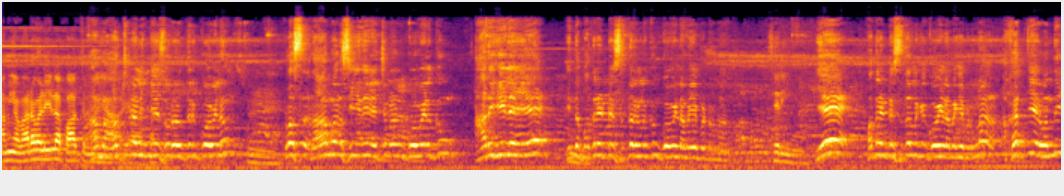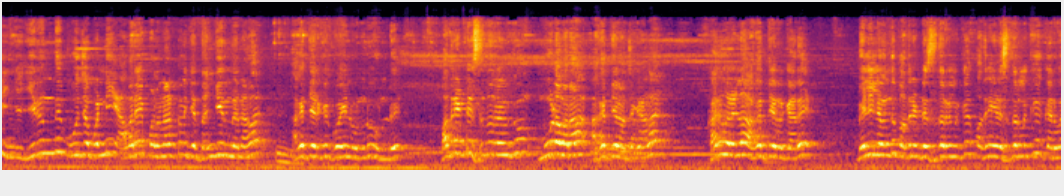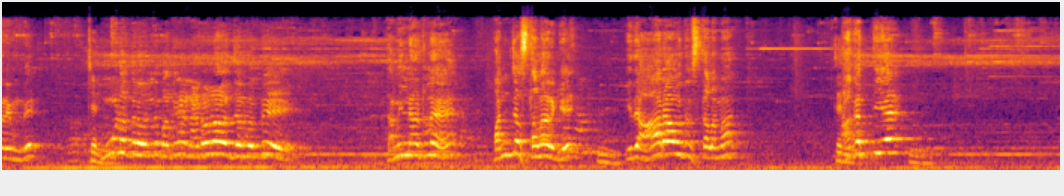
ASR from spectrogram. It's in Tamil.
அவங்க வர வழியில் பார்த்துருந்தோம் அர்ச்சுனலிங்கேஸ்வரர் திருக்கோவிலும் பிளஸ் ராமர் சீதை லட்சுமணன் கோவிலுக்கும் அருகிலேயே இந்த பதினெட்டு சித்தர்களுக்கும் கோவில் அமையப்பட்டுள்ளது சரிங்க. ஏன் பதினெட்டு சித்தர்களுக்கு கோவில் அமைக்கப்பட்டுள்ள அகத்தியர் வந்து இங்க இருந்து பூஜை பண்ணி அவரே பல நாட்கள் இங்க தங்கி இருந்ததுனால அகத்தியருக்கு கோயில் உண்டு உண்டு. பதினெட்டு சித்தர்களுக்கும் மூலவரா அகத்தியர் வச்சிருக்கனால கருவறையில அகத்தியர் இருக்காரு. வெளியில வந்து பதினெட்டு சித்தர்களுக்கு பதினேழு சித்தர்களுக்கு கருவறை உண்டு. சரி. மூலத்துல வந்து பாத்தீங்கன்னா நடராஜர் வந்து தமிழ்நாட்டுல பஞ்ச ஸ்தலம் இருக்கு. இது ஆறாவது ஸ்தலமா? அகத்திய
